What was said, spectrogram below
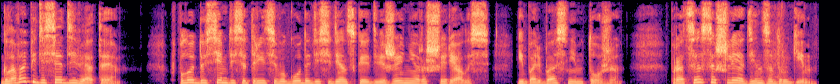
Глава 59. Вплоть до 73 года диссидентское движение расширялось, и борьба с ним тоже. Процессы шли один за другим.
